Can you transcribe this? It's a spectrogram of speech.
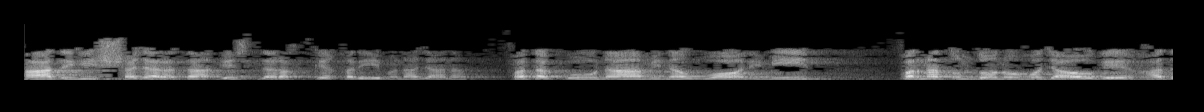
ہاد ہی شجرتا اس درخت کے قریب نہ جانا۔ فتح من والمین ورنہ تم دونوں ہو جاؤ گے حد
